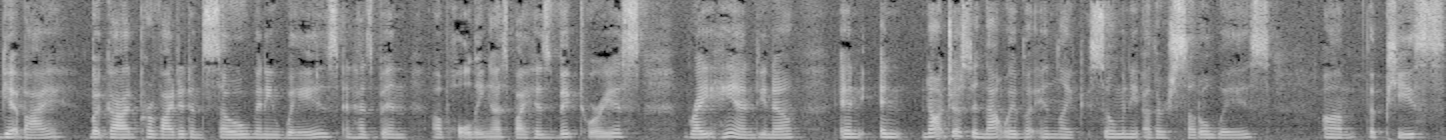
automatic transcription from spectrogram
get by, but God provided in so many ways and has been upholding us by his victorious right hand, you know and and not just in that way but in like so many other subtle ways um, the peace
